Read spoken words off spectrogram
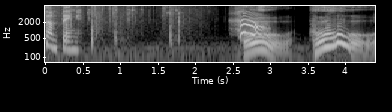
Something. Ooh, ooh.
